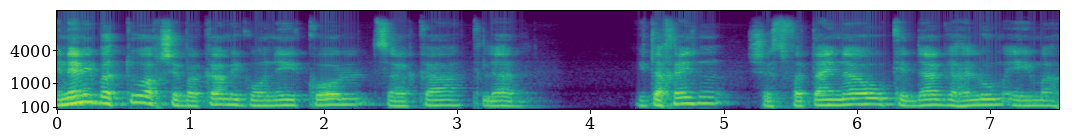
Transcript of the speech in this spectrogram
אינני בטוח שבקע מגרוני קול צעקה כלל. ייתכן ששפתיי נעו כדג הלום אימה.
